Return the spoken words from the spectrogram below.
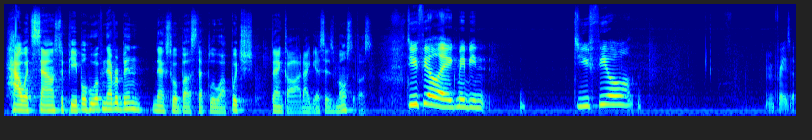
how it sounds to people who have never been next to a bus that blew up which thank god i guess is most of us Do you feel like maybe? Do you feel? Let me phrase it.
